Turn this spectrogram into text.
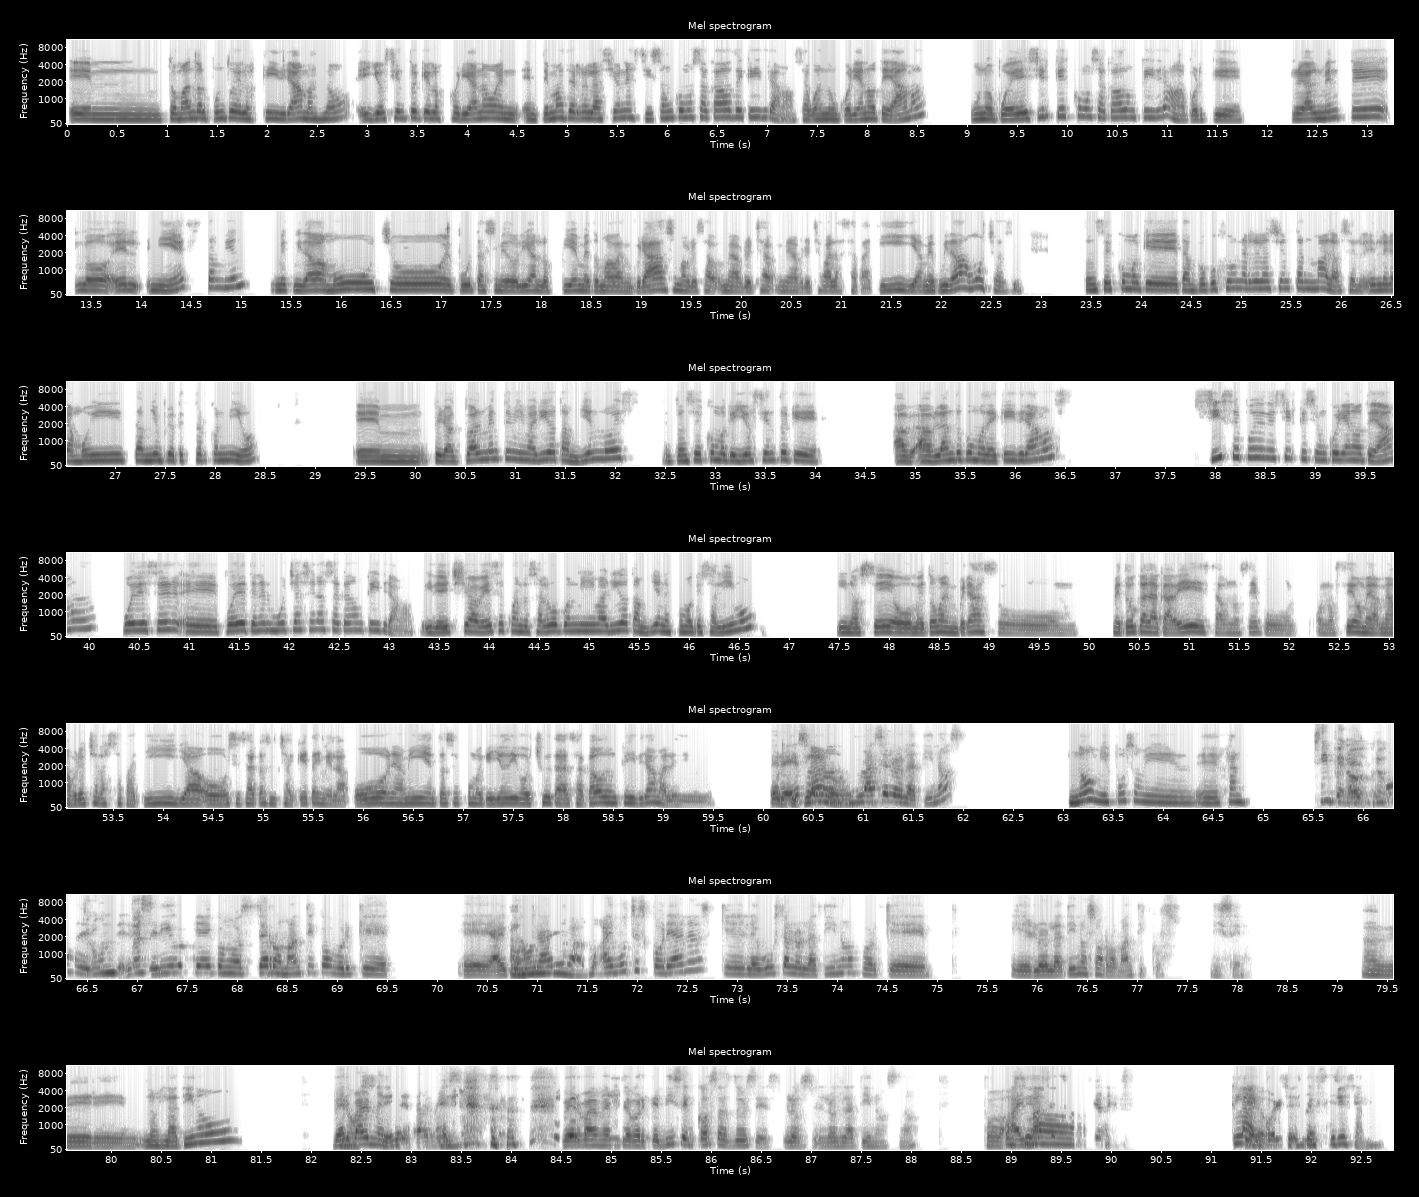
em, tomando el punto de los K-dramas, ¿no? Eh, yo siento que los coreanos en, en, temas de relaciones sí son como sacados de K-drama. O sea, cuando un coreano te ama, uno puede decir que es como sacado de un K-drama, porque realmente lo, él, mi ex también me cuidaba mucho, eh, puta, si me dolían los pies me tomaba en brazos, me abrochaba, me abrochaba, me abrochaba las zapatillas, me cuidaba mucho así. Entonces, como que tampoco fue una relación tan mala, o sea, él era muy también protector conmigo, em, pero actualmente mi marido también lo es. Entonces, como que yo siento que, hablando como de K-dramas, sí se puede decir que si un coreano te ama, puede ser, eh, puede tener muchas escenas sacadas de un K-drama. Y de hecho, a veces cuando salgo con mi marido también es como que salimos y no sé, o me toma en brazo, o me toca la cabeza, o no sé, por, o no sé, o me, me abrocha la zapatilla, o se saca su chaqueta y me la pone a mí, entonces como que yo digo, chuta, sacado de un K-drama, les digo yo. ¿Pero eso no, lo hacen los latinos? No, mi esposo, mi eh, Han. Sí, pero, eh, Te digo que como ser romántico porque eh, al contrario, ah. hay muchas coreanas que le gustan los latinos porque los latinos son románticos, dicen. A ver, eh, los latinos. Verbalmente, tal vez. Verbalmente, porque dicen cosas dulces los, los latinos, ¿no? Como hay más expresiones. Claro, se, expresan.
